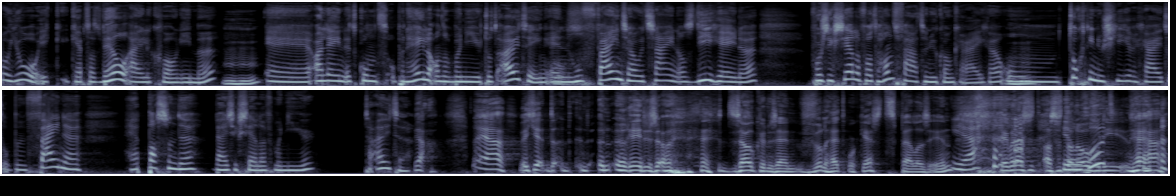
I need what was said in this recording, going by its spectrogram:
oh joh, ik, ik heb dat wel eigenlijk gewoon in me. Mhm. Eh, alleen het komt op een hele andere manier tot uiting. En hoe fijn zou het zijn als diegene voor zichzelf wat handvaten nu kan krijgen om Mhm. toch die nieuwsgierigheid op een fijne, hè, passende bij zichzelf manier te uiten. Ja, nou ja, weet je, een, een reden zou, zou kunnen zijn: vul het orkestspel eens in. Ja. Kijk, maar als het, als het dan over die. nou Ja,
